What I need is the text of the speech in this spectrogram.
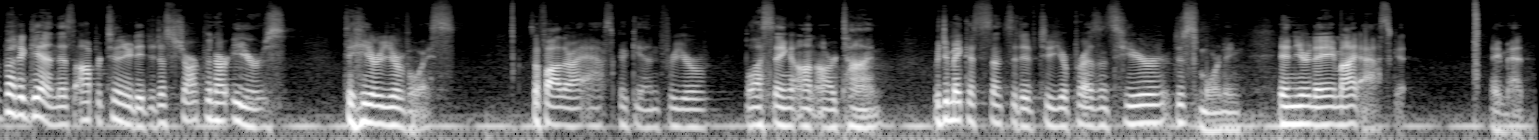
But again, this opportunity to just sharpen our ears to hear your voice. So, Father, I ask again for your blessing on our time. Would you make us sensitive to your presence here this morning? In your name, I ask it. Amen.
